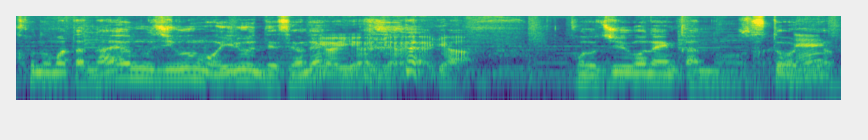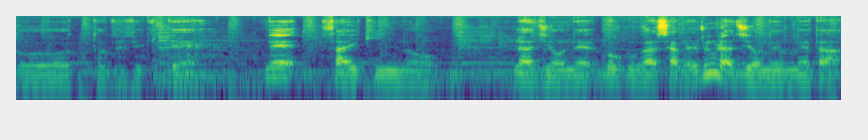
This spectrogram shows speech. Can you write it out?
このまた悩む自分もいるんですよね。ーいやいやいやいや。この15年間のストーリーがブーッと出てきて、で最近のラジオネ僕がしゃべるラジオネのネタ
